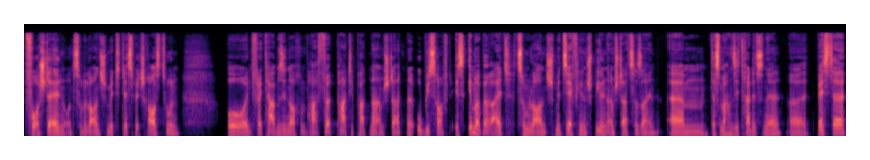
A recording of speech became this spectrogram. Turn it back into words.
vorstellen und zum Launch mit der Switch raustun. Und vielleicht haben sie noch ein paar Third-Party-Partner am Start. Ne? Ubisoft ist immer bereit zum Launch mit sehr vielen Spielen am Start zu sein. Ähm, das machen sie traditionell. Äh, beste,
